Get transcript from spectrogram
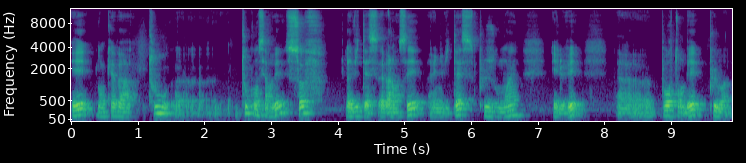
et donc elle va tout, euh, conserver, sauf la vitesse. Elle va lancer à une vitesse plus ou moins élevée euh, pour tomber plus loin.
